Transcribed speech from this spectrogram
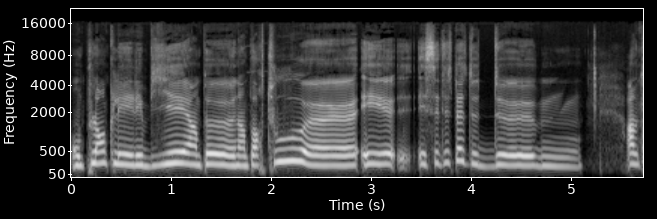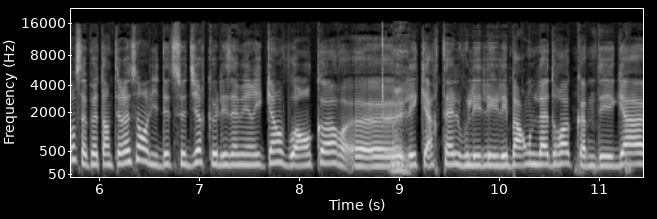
On planque les, les billets un peu n'importe où. euh, et, et cette espèce de, de, hum, En même temps, ça peut être intéressant, l'idée de se dire que les Américains voient encore euh, Oui. les cartels ou les, les- les barons de la drogue comme des gars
